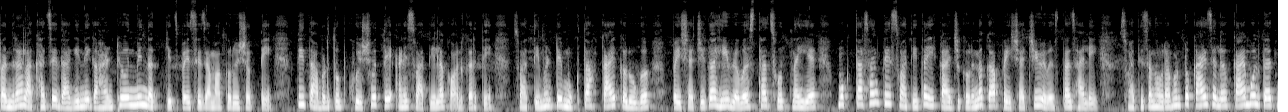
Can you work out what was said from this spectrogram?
पंधरा लाखाचे दागिने गहाण ठेवून मी नक्कीच पैसे जमा करू शकते. ती ताबडतोब खुश होते आणि स्वातीला कॉल करते. स्वाती म्हणते मुक्ता काय करू गं? पैशाची काही व्यवस्थाच होत नाही आहे मुक्ता सांगते स्वातीताई काळजी करू नका पैशाची व्यवस्था झाली. स्वातीचा नवरा म्हणतो काय झालं? काय बोलत आहेत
